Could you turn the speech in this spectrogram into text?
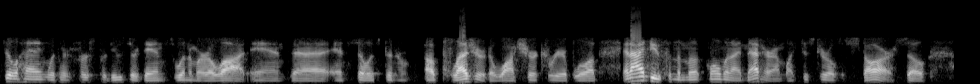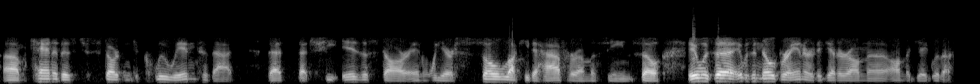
still hang with her first producer, Dan Swinimer, a lot, and uh, and so it's been a pleasure to watch her career blow up. And I knew from the mo- moment I met her, I'm like, this girl's a star. So um, Canada's just starting to clue into that that that she is a star, and we are so lucky to have her on the scene. So it was a it was a no brainer to get her on the on the gig with us.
